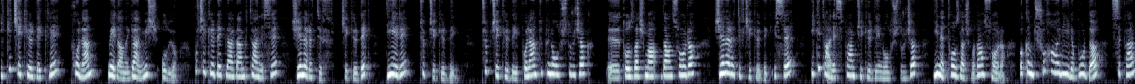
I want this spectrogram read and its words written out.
iki çekirdekli polen meydana gelmiş oluyor. Bu çekirdeklerden bir tanesi jeneratif çekirdek, diğeri tüp çekirdeği. Tüp çekirdeği polen tüpünü oluşturacak e, tozlaşmadan sonra jeneratif çekirdek ise iki tane sperm çekirdeğini oluşturacak yine tozlaşmadan sonra. Bakın şu haliyle burada sperm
